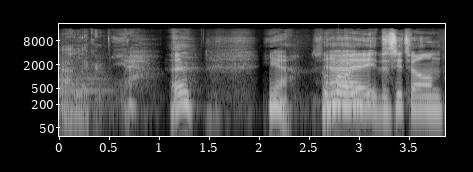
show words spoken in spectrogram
Ja, lekker. Ja. Hè? Ja, ja mooi? er zit wel een.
